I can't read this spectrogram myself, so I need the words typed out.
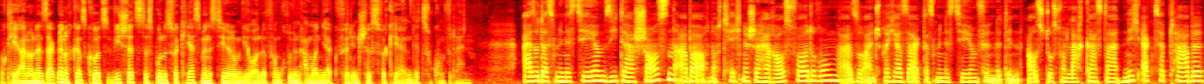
Okay, Anne, und dann sag mir noch ganz kurz, wie schätzt das Bundesverkehrsministerium die Rolle vom grünen Ammoniak für den Schiffsverkehr in der Zukunft ein? Also das Ministerium sieht da Chancen, aber auch noch technische Herausforderungen. Also ein Sprecher sagt, das Ministerium findet den Ausstoß von Lachgas da nicht akzeptabel.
